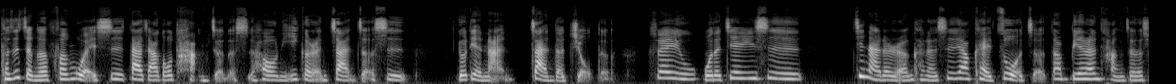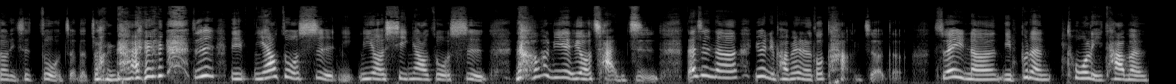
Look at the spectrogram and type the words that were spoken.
可是整个氛围是大家都躺着的时候，你一个人站着是有点难站得久的。所以我的建议是，进来的人可能是要可以坐着，当别人躺着的时候，你是坐着的状态，就是你你要做事，你你有心要做事，然后你也有产值。但是呢，因为你旁边人都躺着的，所以呢，你不能脱离他们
